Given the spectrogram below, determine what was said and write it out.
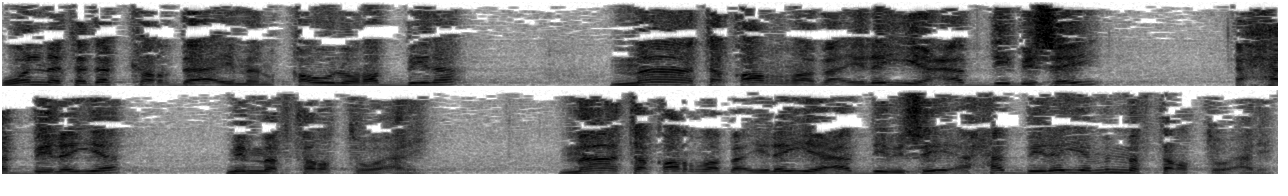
ولنتذكر دائما قول ربنا ما تقرب إلي عبدي بشيء أحب إلي مما افترضته عليه. ما تقرب إلي عبدي بشيء أحب إلي مما افترضته عليه.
